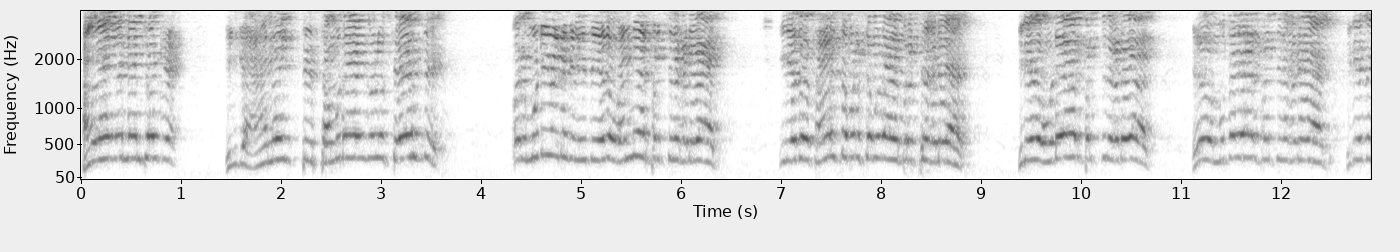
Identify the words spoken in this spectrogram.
அதான் நான் சொல்றேன்? இங்க அனைத்து சமுதாயங்களும் சேர்ந்து ஒரு முடிவெடுங்கள். இது ஏதோ வன்னியார் பிரச்சனை கிடையாது. இது ஏதோ தாழ்த்தப்பட்ட சமுதாய பிரச்சனை கிடையாது. இது ஏதோ உடையார் பிரச்சனை கிடையாது. இது ஏதோ முதலியார் பிரச்சனை கிடையாது. இது ஏதோ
